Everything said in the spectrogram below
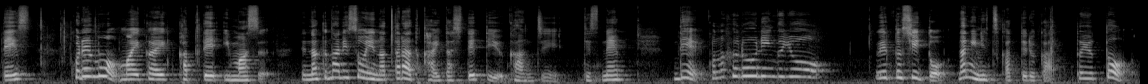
です。これも毎回買っています。でなくなりそうになったら買い足してっていう感じですね。でこのフローリング用ウェットシート何に使ってるかというと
